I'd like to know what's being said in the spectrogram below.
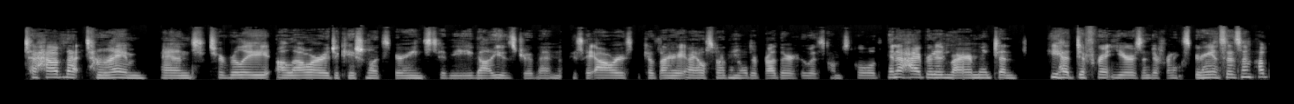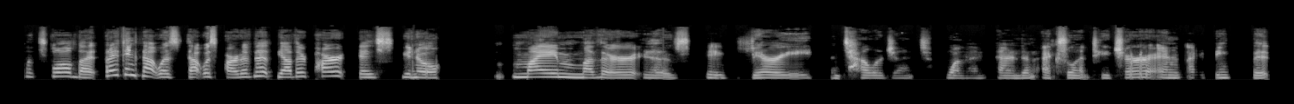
to have that time and to really allow our educational experience to be values driven. I say ours because I, I also have an older brother who was homeschooled in a hybrid environment and he had different years and different experiences in public school, but but I think that was that was part of it. The other part is, you know, my mother is a very intelligent woman and an excellent teacher. And I think that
